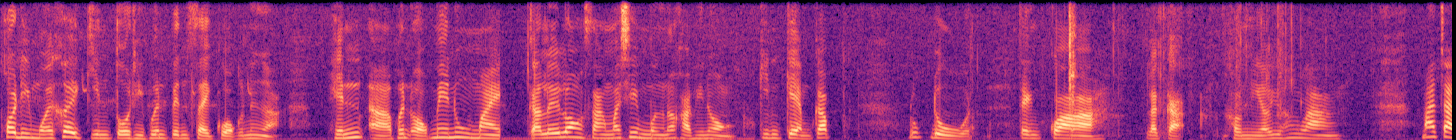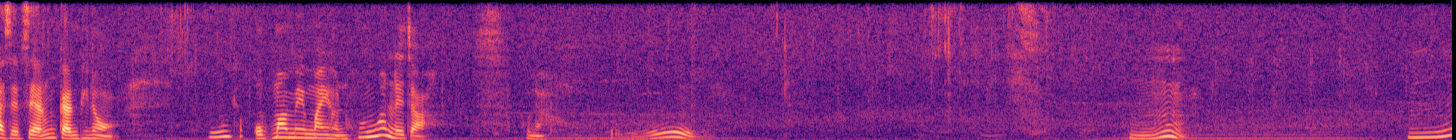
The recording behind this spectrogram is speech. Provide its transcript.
พอดีมวยเคยกินตัวที่เพิ่นเป็นไส้กรอกเนื้อเห็นอ่าเพิ่นออกเมนูใหม่ก็เลยลองสั่งมาชิมเมืองเนาะค่ะพี่น้องกินแกมกับลูกโดด แตงกวาล้วก็ข้าวเหนียวอยู่ข้างล่าง มาจ่าแสบๆเหมือนกันพี่น้องอบมาใหม่ๆหอนๆเลยจ้ะคุณนะโอ้อืมอืม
